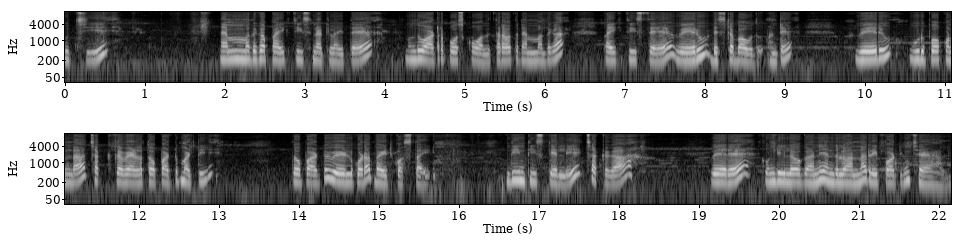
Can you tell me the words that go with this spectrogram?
గుచ్చి నెమ్మదిగా పైకి తీసినట్లయితే ముందు వాటర్ పోసుకోవాలి. తర్వాత నెమ్మదిగా పైకి తీస్తే వేరు డిస్టర్బ్ అవ్వదు. అంటే వేరు ఊడిపోకుండా చక్కగా వేళ్ళతో పాటు మట్టితో పాటు వేళ్ళు కూడా బయటకు వస్తాయి దీన్ని తీసుకెళ్ళి చక్కగా వేరే కుండీలో కానీ ఎందులో అన్నా రిపోర్టింగ్ చేయాలి.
